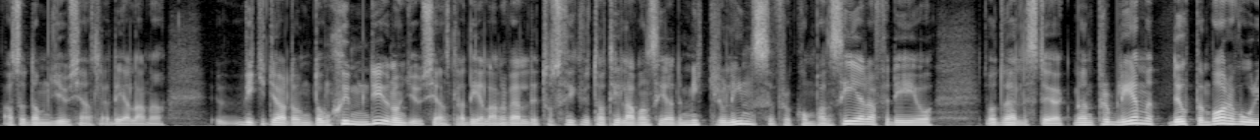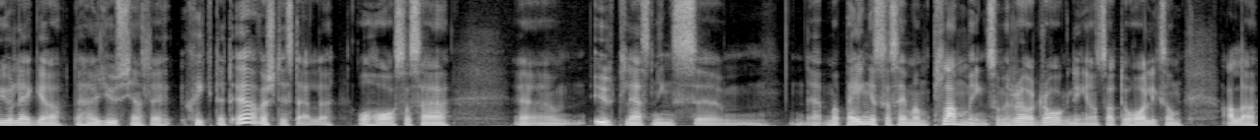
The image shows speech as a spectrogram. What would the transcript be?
Alltså de ljuskänsliga delarna. Vilket gör att de, de skymde ju de ljuskänsliga delarna väldigt och så fick vi ta till avancerade mikrolinser för att kompensera för det och det var ett väldigt stök. Men problemet, det uppenbara vore ju att lägga det här ljuskänsliga skiktet överst istället och ha så att säga Uh, utläsnings... Uh, på engelska säger man plumbing som en rördragning, alltså att du har liksom alla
